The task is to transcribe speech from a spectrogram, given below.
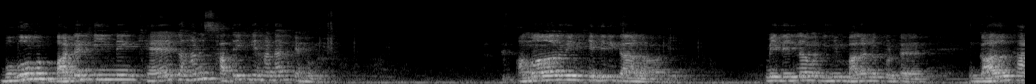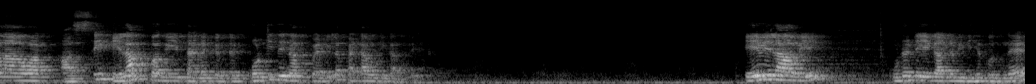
බොහෝම බඩකින්නෙන් කෑ ගහන සතයකි හඬක් ඇහුණ. අමාරුවෙන් කෙදිරි ගානාවගේ. මේ දෙන්නම ගිහිම් බලනකොට ගල් කලාවක් අස්සේ හෙලක් වගේ තැනකට කොටි දෙනක් වැඩිල පැටවුටිකත්තේ. ඒ වෙලාවේ උඩට ඒ ගන්න විදිහකුත් නෑ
